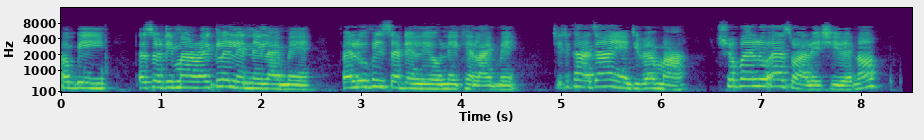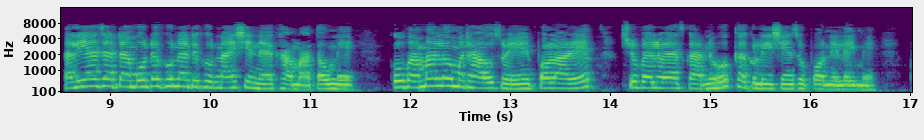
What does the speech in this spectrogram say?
ဟုတ်ပြီဒါဆိုဒီမှာ right click လေးနှိပ်လိုက်မယ် value fee setting လေးကိုနှိပ်ခဲ့လိုက်မယ်ဒီတစ်ခါကျရင်ဒီဘက်မှာ show value as ဆိုတာလေးရှိတယ်နော်ဒါလေးကကြတန်ဖိုးတစ်ခုနဲ့တစ်ခုနှိုင်းရှင်တဲ့အခါမှာသုံးတယ်ကိုဘာမှလုံးမထားဘူးဆိုရင်ပေါ်လာတဲ့ show value as က no calculation ဆိုပေါ်နေလိမ့်မယ်မ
